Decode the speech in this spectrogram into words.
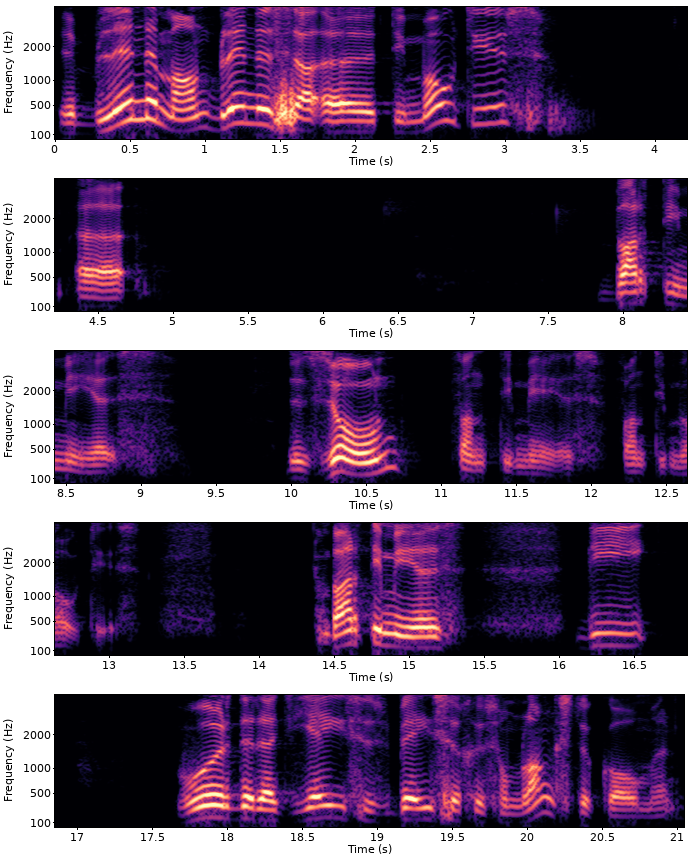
Een blinde man, blinde uh, Timotheus. Uh, Bartimaeus. De zoon van Timaeus, van Timotheus. Bartimaeus, die hoorde dat Jezus bezig is om langs te komen.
